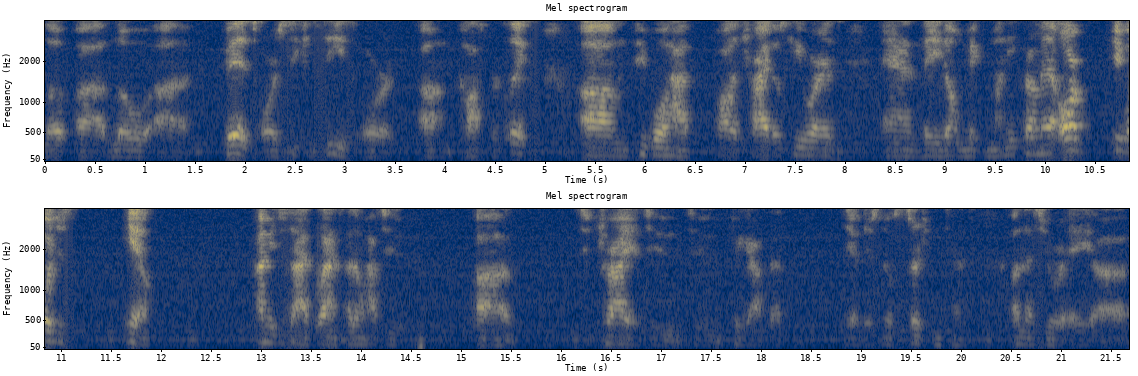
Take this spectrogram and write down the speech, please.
low uh, low uh, bids or CPCs or um, cost per clicks, um, people have probably tried those keywords and they don't make money from it, or people just you know, I mean just at a glance, I don't have to uh, to try it to to figure out that you know there's no search intent unless you're a uh,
